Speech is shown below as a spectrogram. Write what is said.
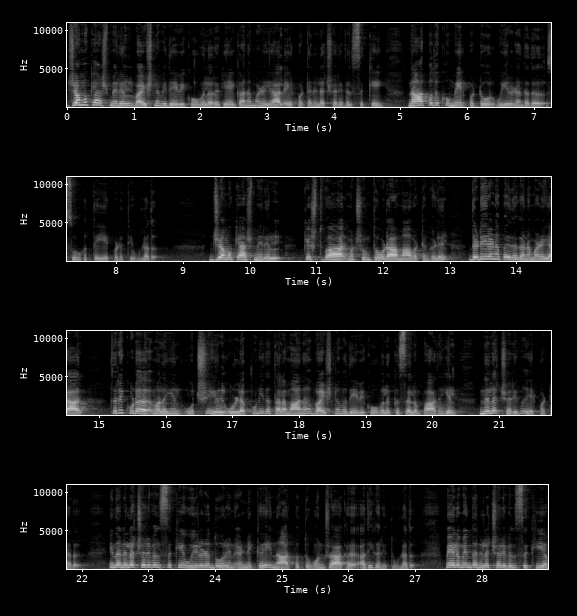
ஜம்மு காஷ்மீரில் வைஷ்ணவி தேவி கோவில் அருகே கனமழையால் ஏற்பட்ட நிலச்சரிவில் சிக்கி நாற்பதுக்கும் மேற்பட்டோர் உயிரிழந்தது சோகத்தை ஏற்படுத்தியுள்ளது. ஜம்மு காஷ்மீரில் கிஷ்த்வார் மற்றும் தோடா மாவட்டங்களில் திடீரென பெய்த கனமழையால் திரிக்குட மலையின் உச்சியில் உள்ள புனித தலமான வைஷ்ணவ தேவி கோவிலுக்கு செல்லும் பாதையில் நிலச்சரிவு ஏற்பட்டது. இந்த நிலச்சரிவில் சிக்கி உயிரிழந்தோரின் எண்ணிக்கை நாற்பத்து ஒன்றாக அதிகரித்துள்ளது. மேலும் இந்த நிலச்சரிவில் சிக்கிய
